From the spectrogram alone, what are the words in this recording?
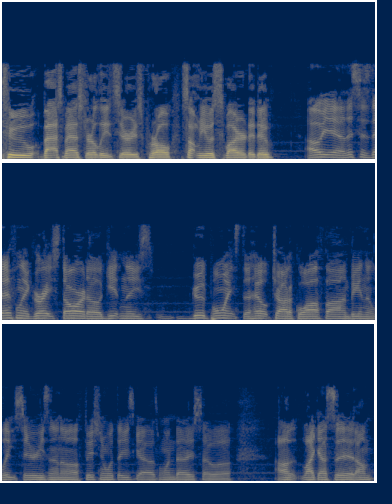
to Bassmaster Elite Series Pro. Something you aspire to do. Oh yeah, this is definitely a great start. Uh, getting these good points to help try to qualify and be in the elite series and uh, fishing with these guys one day. So, uh, I, like I said, I'm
